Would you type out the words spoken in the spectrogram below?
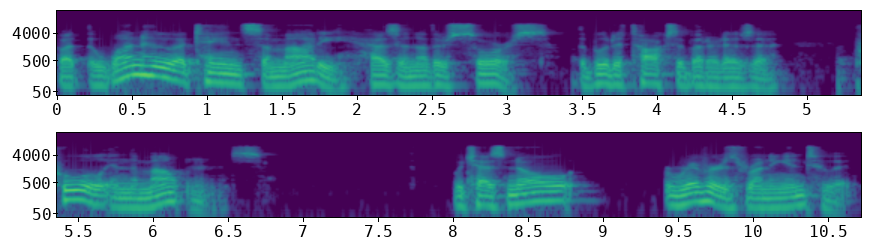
But the one who attains samadhi has another source. The Buddha talks about it as a pool in the mountains, which has no rivers running into it.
